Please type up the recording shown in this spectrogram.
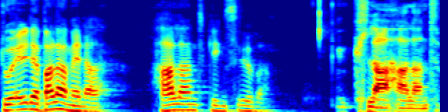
Duell der Ballermänner. Haaland gegen Silva. Klar Haaland.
